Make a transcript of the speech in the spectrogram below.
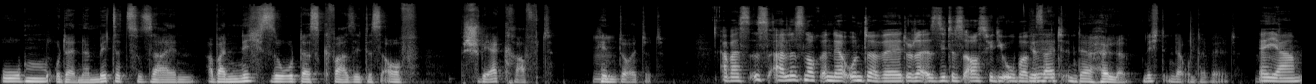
oben oder in der Mitte zu sein, aber nicht so, dass quasi das auf Schwerkraft hindeutet. Aber es ist alles noch in der Unterwelt oder sieht es aus wie die Ihr Oberwelt? seid in der Hölle, nicht in der Unterwelt. ja, ja,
